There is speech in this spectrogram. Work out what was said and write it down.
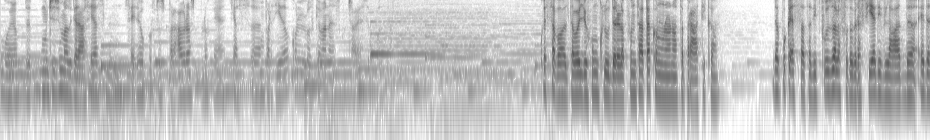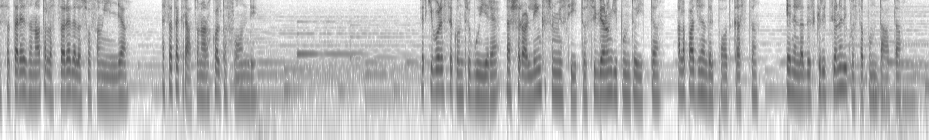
Bueno, muchísimas gracias en serio por tus palabras, por lo che, che has eh, compartido con los che vanno a ascoltare questo podcast. Questa volta voglio concludere la puntata con una nota pratica. Dopo che è stata diffusa la fotografia di Vlad ed è stata resa nota la storia della sua famiglia, è stata creata una raccolta fondi. Per chi volesse contribuire, lascerò il link sul mio sito silvianoghi.it, alla pagina del podcast e nella descrizione di questa puntata.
